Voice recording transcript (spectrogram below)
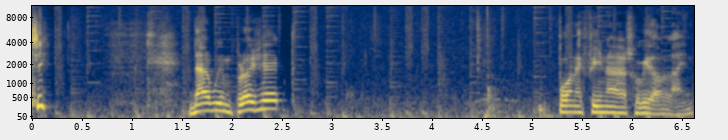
Sí. Darwin Project pone fin a su vida online,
